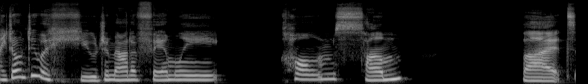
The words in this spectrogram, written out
I don't do a huge amount of family homes, some, but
